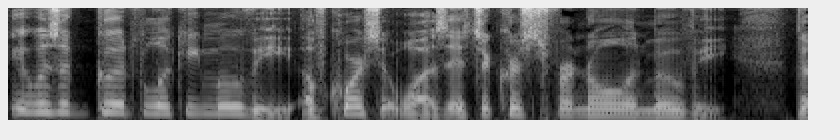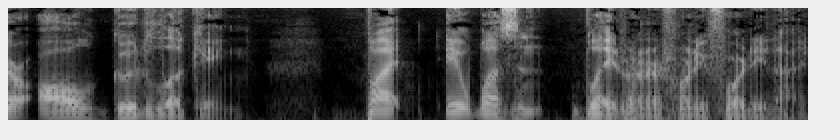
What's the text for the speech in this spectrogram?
it was a good looking movie. Of course it was. It's a Christopher Nolan movie. They're all good looking, but it wasn't Blade Runner twenty forty nine.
